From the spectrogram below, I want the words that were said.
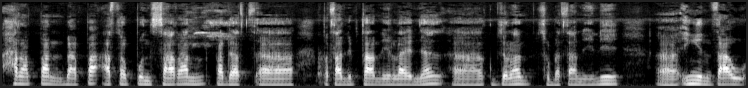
harapan Bapak ataupun saran pada eh, petani-petani lainnya. Eh, kebetulan Sobat Tani ini eh, ingin tahu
